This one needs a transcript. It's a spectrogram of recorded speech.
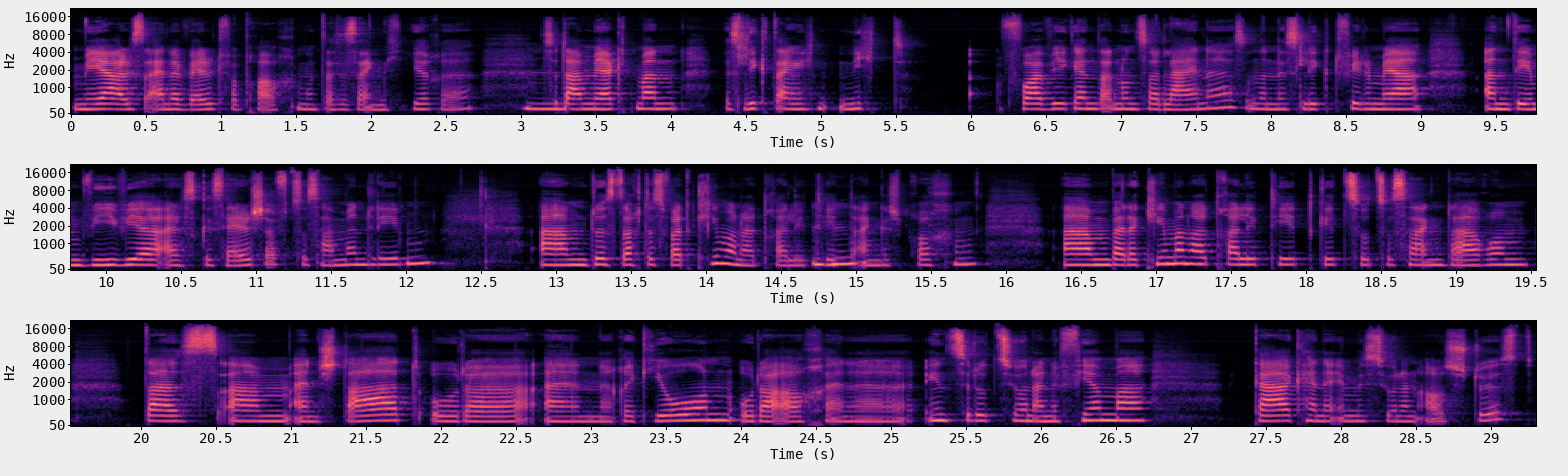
mehr als eine Welt verbrauchen. Und das ist eigentlich irre. Mhm. So da merkt man, es liegt eigentlich nicht vorwiegend an uns alleine, sondern es liegt vielmehr an dem, wie wir als Gesellschaft zusammenleben. Ähm, du hast auch das Wort Klimaneutralität mhm. angesprochen. Ähm, bei der Klimaneutralität geht es sozusagen darum, dass ähm, ein Staat oder eine Region oder auch eine Institution, eine Firma gar keine Emissionen ausstößt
